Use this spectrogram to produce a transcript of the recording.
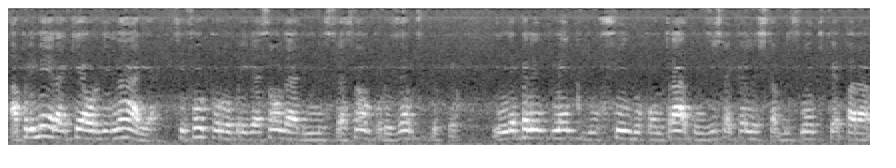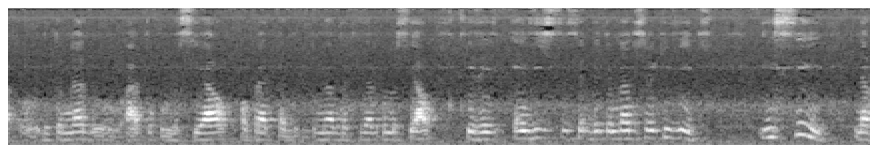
A primeira, que é ordinária, se for por obrigação da administração, por exemplo, porque independentemente do fim do contrato, existe aquele estabelecimento que é para o determinado ato comercial ou prática de determinada atividade comercial, que exige determinados requisitos. E se, na,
